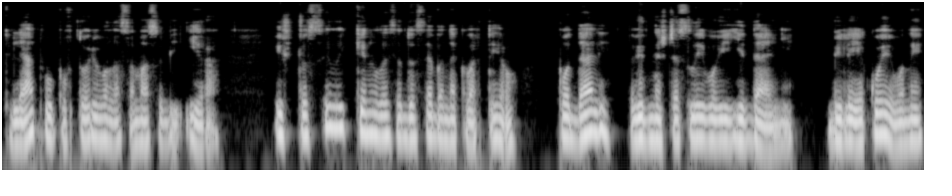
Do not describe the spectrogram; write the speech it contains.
клятву повторювала сама собі Іра, і щосили кинулася до себе на квартиру, подалі від нещасливої їдальні, біля якої вони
